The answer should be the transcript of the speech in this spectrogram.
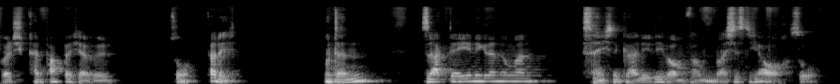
weil ich keinen Pappbecher will. So, fertig. Und dann sagt derjenige dann irgendwann, ist eigentlich eine geile Idee, warum, warum mache ich das nicht auch? So.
